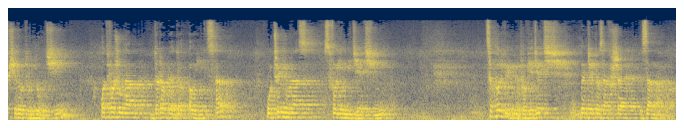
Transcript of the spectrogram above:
wśród ludzi, otworzył nam drogę do Ojca, uczynił nas swoimi dziećmi. Cokolwiek by powiedzieć, będzie to zawsze za mało.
